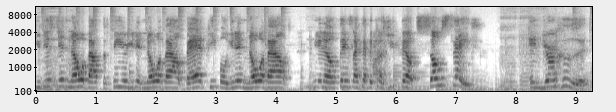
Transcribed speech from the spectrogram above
you just didn't know about the fear, you didn't know about bad people, you didn't know about you know things like that because you felt so safe Mhm. in your hood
